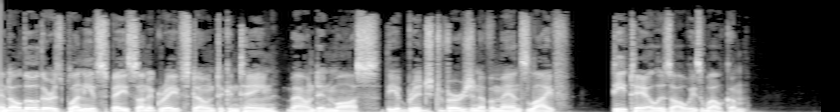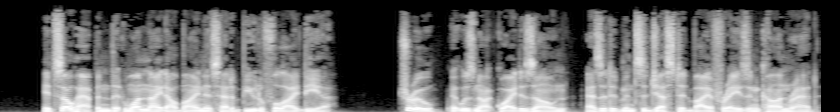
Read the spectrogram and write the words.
And although there is plenty of space on a gravestone to contain, bound in moss, the abridged version of a man's life, detail is always welcome. It so happened that one night Albinus had a beautiful idea. True, it was not quite his own, as it had been suggested by a phrase in Conrad.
